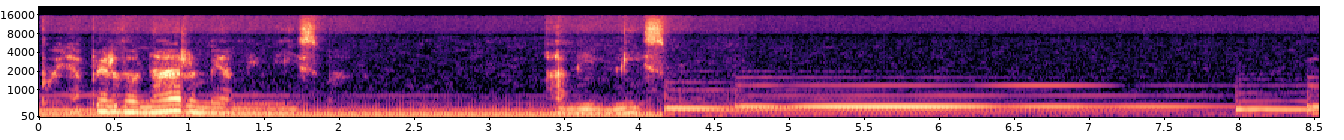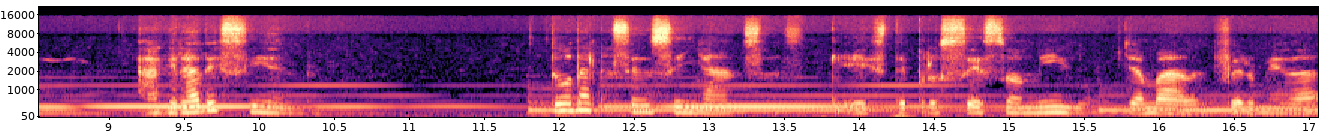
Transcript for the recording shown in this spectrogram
Voy a perdonarme a mí misma, a mí mismo. Agradeciendo todas las enseñanzas que este proceso amigo llamado enfermedad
